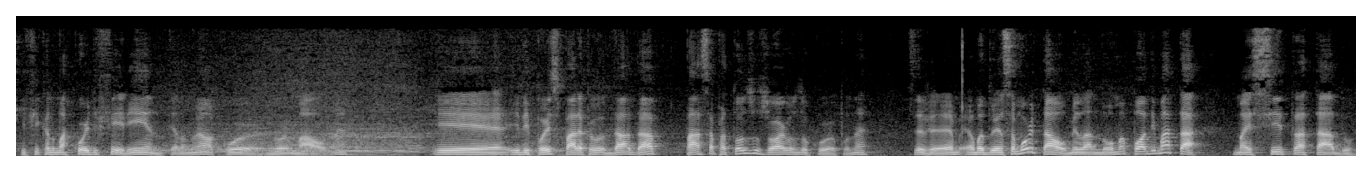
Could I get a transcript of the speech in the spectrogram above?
que fica numa cor diferente, ela não é uma cor normal, né? E, e depois para, dá, dá, passa para todos os órgãos do corpo, né? Você vê, é, é uma doença mortal. O melanoma pode matar. Mas se tratado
